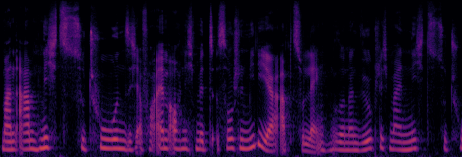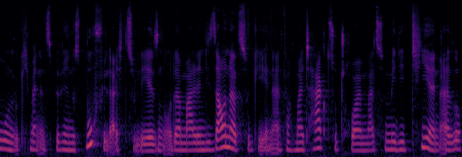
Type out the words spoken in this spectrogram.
mal einen Abend nichts zu tun, sich vor allem auch nicht mit Social Media abzulenken, sondern wirklich mal nichts zu tun, wirklich mal ein inspirierendes Buch vielleicht zu lesen oder mal in die Sauna zu gehen, einfach mal Tag zu träumen, mal zu meditieren. Also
